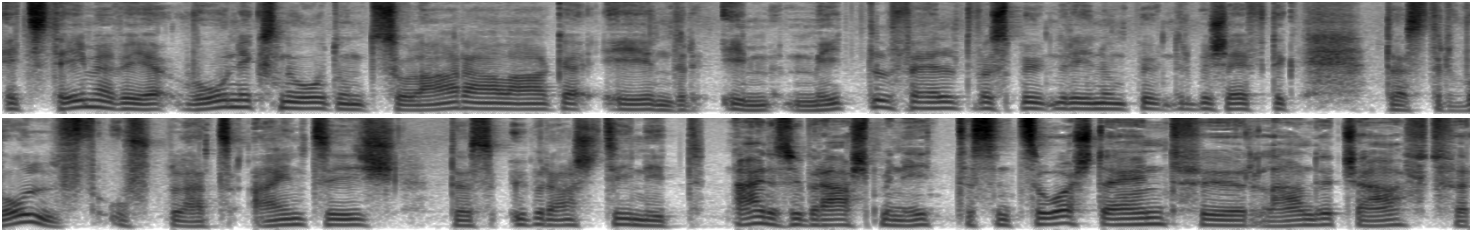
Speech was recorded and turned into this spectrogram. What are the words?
Jetzt Themen wie Wohnungsnot und Solaranlagen eher im Mittelfeld, was Bündnerinnen und Bündner beschäftigt. Dass der Wolf auf Platz 1 ist, das überrascht Sie nicht? Nein, das überrascht mich nicht. Das sind Zustände für Landwirtschaft, für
